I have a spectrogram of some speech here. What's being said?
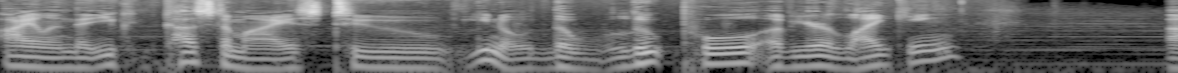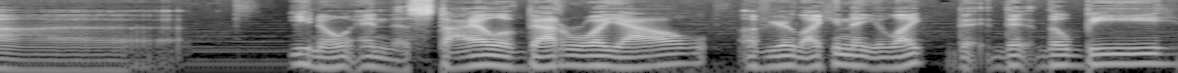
island that you can customize to, you know, the loot pool of your liking, uh, you know, and the style of battle royale of your liking that you like, th th there'll be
